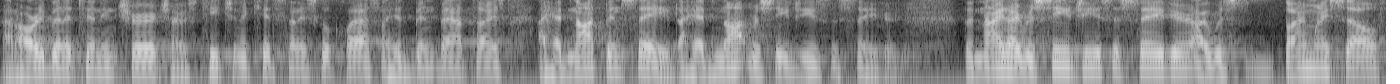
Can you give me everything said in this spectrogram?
I'd already been attending church. I was teaching a kid's Sunday school class. I had been baptized. I had not been saved. I had not received Jesus as Savior. The night I received Jesus as Savior, I was by myself,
